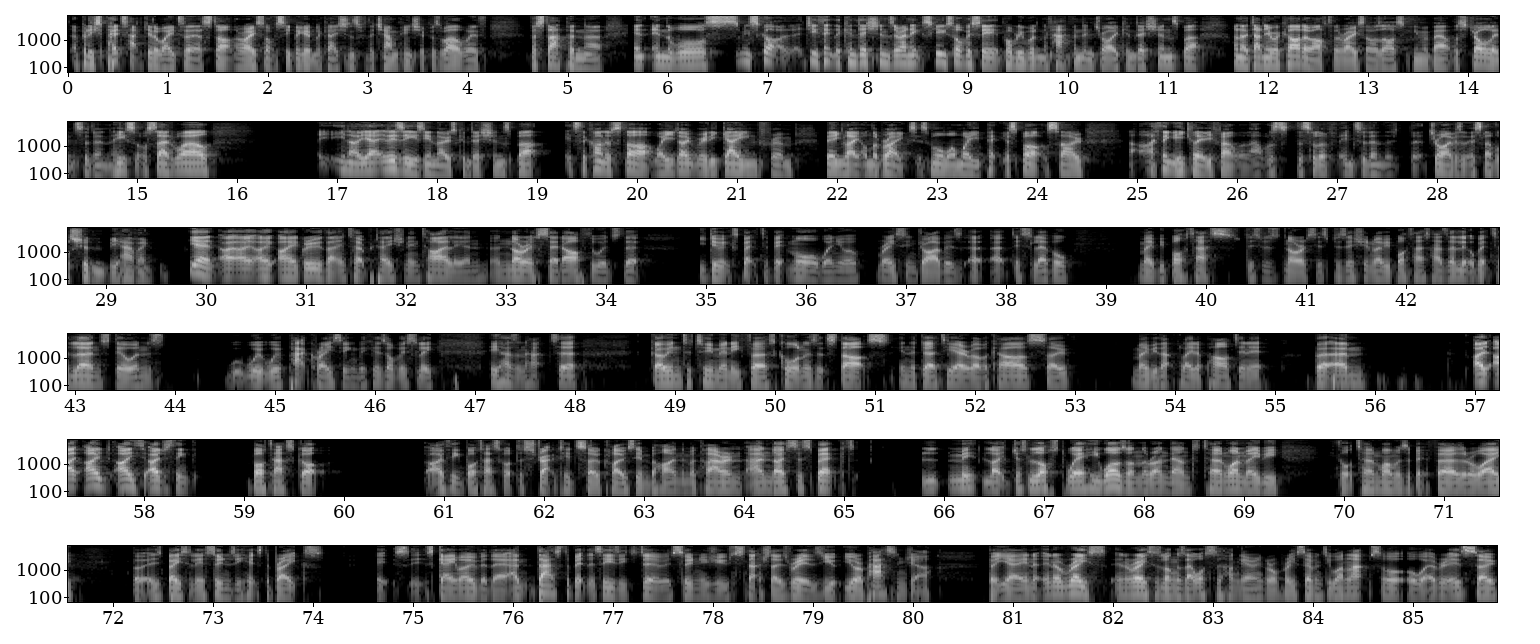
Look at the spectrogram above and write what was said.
a pretty spectacular way to start the race. Obviously, big implications for the championship as well with Verstappen uh, in in the wars. I mean, Scott, do you think the conditions are any excuse? Obviously, it probably wouldn't have happened in dry conditions, but I know Daniel Ricciardo after the race, I was asking him about the Stroll incident. He sort of said, "Well, you know, yeah, it is easy in those conditions, but." It's the kind of start where you don't really gain from being late on the brakes. It's more one where you pick your spot. So I think he clearly felt that that was the sort of incident that, that drivers at this level shouldn't be having. Yeah, I, I, I agree with that interpretation entirely. And, and Norris said afterwards that you do expect a bit more when you're racing drivers at, at this level. Maybe Bottas, this was Norris's position. Maybe Bottas has a little bit to learn still, and with, with pack racing because obviously he hasn't had to go into too many first corners at starts in the dirty air of other cars. So maybe that played a part in it. But um, I, I, I, I just think Bottas got. I think Bottas got distracted so close in behind the McLaren, and I suspect, like, just lost where he was on the run down to turn one. Maybe he thought turn one was a bit further away, but it's basically as soon as he hits the brakes, it's it's game over there, and that's the bit that's easy to do. As soon as you snatch those rears, you you're a passenger. But yeah, in a, in a race, in a race as long as that, what's the Hungarian Grand Prix, seventy one laps or or whatever it is. So,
